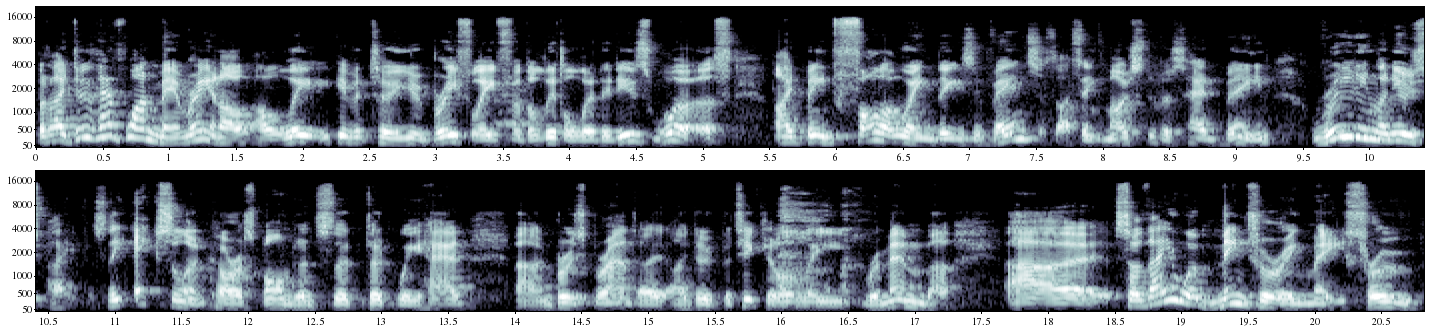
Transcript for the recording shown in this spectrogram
But I do have one memory, and I'll, I'll give it to you briefly for the little that it is worth. I'd been following these events, as I think most of us had been, reading the newspapers, the excellent correspondence that, that we had. Uh, and Bruce Grant, I, I do particularly remember. Uh, so they were mentoring me through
